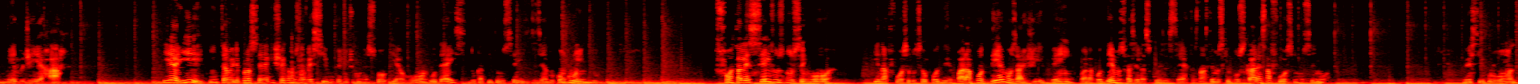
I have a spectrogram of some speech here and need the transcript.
medo de errar. E aí, então ele prossegue chegamos no versículo que a gente começou, que é o 10 do capítulo 6, dizendo, concluindo: Fortalecei-vos no Senhor e na força do seu poder. Para podermos agir bem, para podermos fazer as coisas certas, nós temos que buscar essa força no Senhor. Versículo 11:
